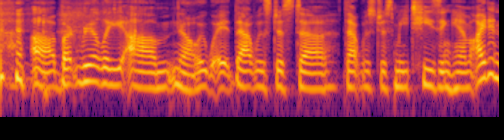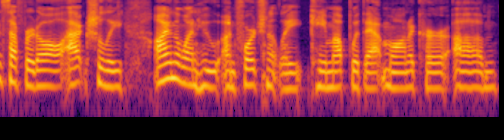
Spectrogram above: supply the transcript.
uh, but really, um, no, it, it, that was just uh, that was just me teasing him. I didn't suffer at all. Actually, I'm the one who unfortunately came up with that moniker. Um,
